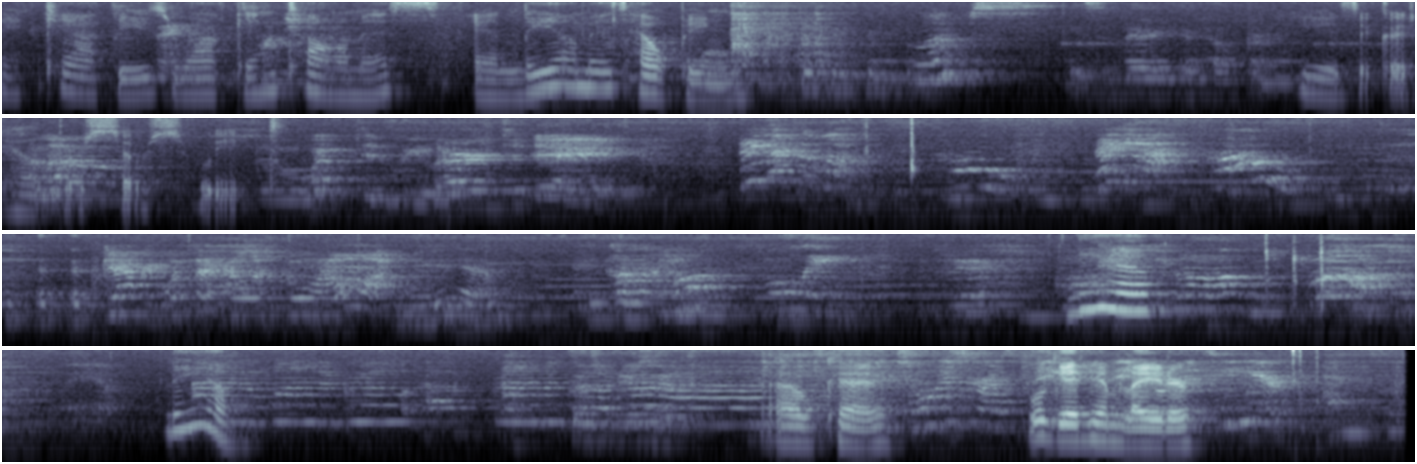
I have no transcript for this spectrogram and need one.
And Kathy's rocking Thomas, and Liam is helping. Whoops. He's a very good helper. He is a good helper, so sweet. So what did we learn today? Liam! Liam! Okay. We'll get him later.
